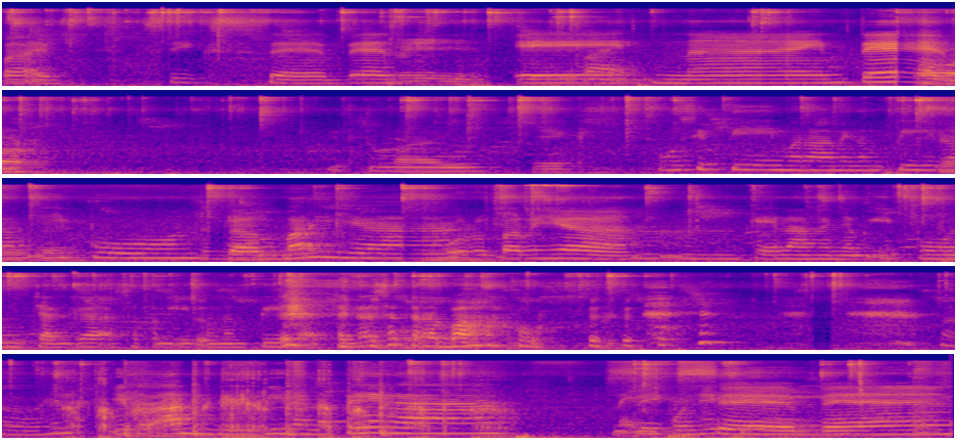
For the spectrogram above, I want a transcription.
5, 6, 7, 3, 8, 9, 10. 4, Ito. 5, 6, Oh, si Ting, marami ng pera. Ipon, dami. barya. Puro barya. Mm, kailangan niyang ipon, tiyaga sa pag-ipon ng pera, tiyaga sa trabaho. oh, ito aming binibilang na pera. 6, Naipon ni 7, Ting.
